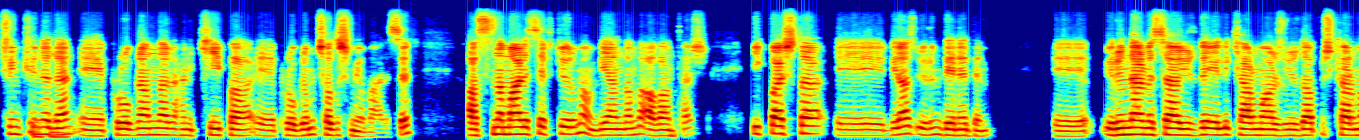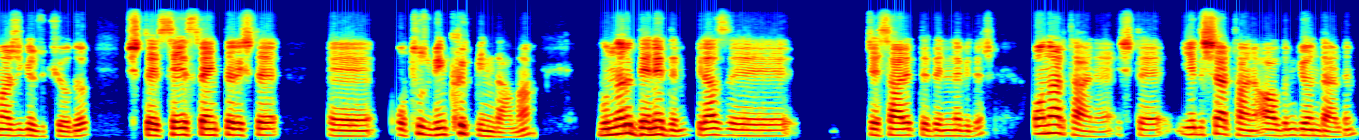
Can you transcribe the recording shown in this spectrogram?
Çünkü hı. neden? Eee, programlar, hani, Keepa, eee, programı çalışmıyor maalesef. Aslında maalesef diyorum ama bir yandan da avantaj. İlk başta, eee, biraz ürün denedim. Eee, ürünler mesela %50 kâr marjı, %60 kâr marjı gözüküyordu. İşte, sales rank'ler, işte, eee, 30.000, 40.000'di ama. Bunları denedim. Biraz, eee, cesaret de denilebilir. 10'ar tane, işte, 7'şer tane aldım, gönderdim.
